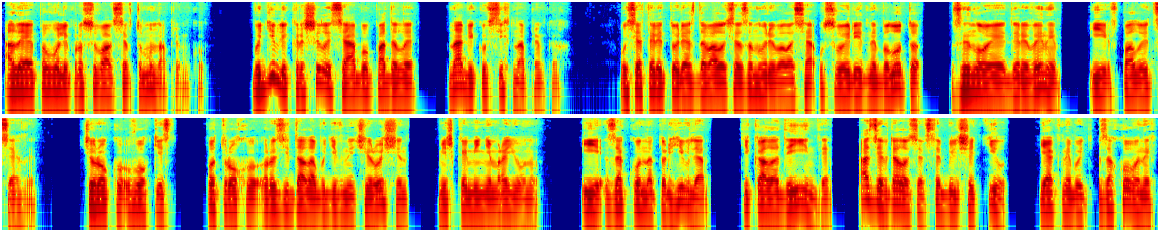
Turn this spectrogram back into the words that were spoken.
але поволі просувався в тому напрямку. Будівлі кришилися або падали набік у всіх напрямках. Уся територія, здавалося, занурювалася у своєрідне болото з гнилої деревини і впалої цегли. Щороку вогкість потроху роз'їдала будівничий розчин між камінням району, і законна торгівля тікала деінде, а з'являлося все більше тіл, як-небудь захованих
